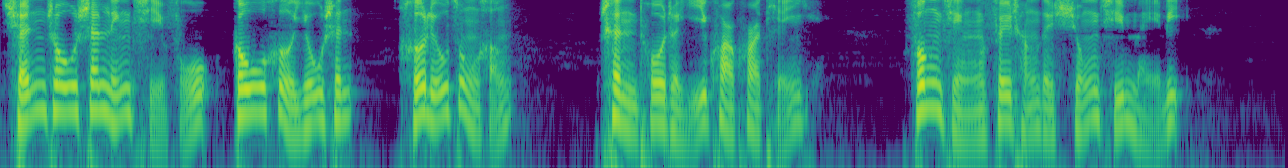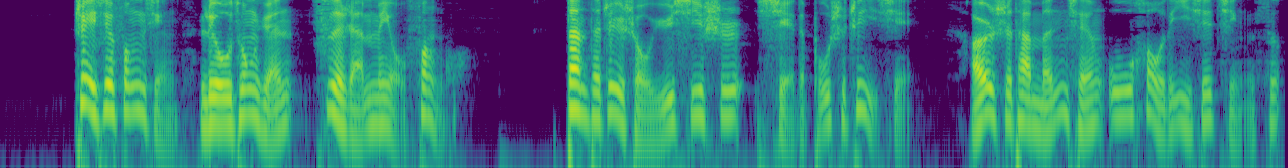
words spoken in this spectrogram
泉州山岭起伏，沟壑幽深，河流纵横，衬托着一块块田野，风景非常的雄奇美丽。这些风景，柳宗元自然没有放过，但他这首渔西诗写的不是这些。而是他门前屋后的一些景色。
